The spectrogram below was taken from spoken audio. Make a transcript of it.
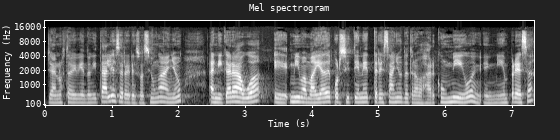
ya no está viviendo en Italia, se regresó hace un año a Nicaragua. Eh, mi mamá ya de por sí tiene tres años de trabajar conmigo en, en mi empresa.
